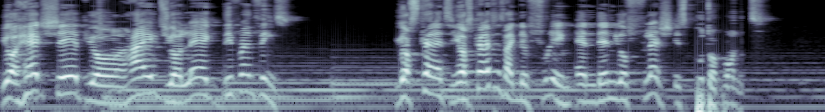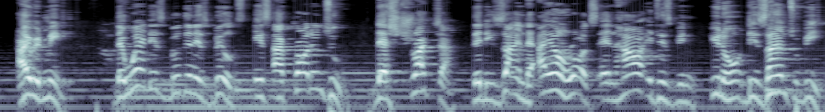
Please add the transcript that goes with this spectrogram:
Your head shape, your height, your leg, different things. Your skeleton. Your skeleton is like the frame, and then your flesh is put upon it. Are you with me? The way this building is built is according to the structure, the design, the iron rods, and how it has been, you know, designed to be.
